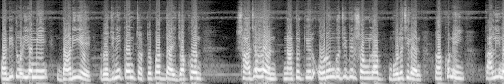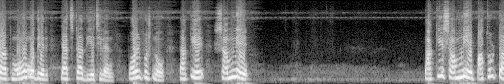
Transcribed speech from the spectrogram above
অডিটোরিয়ামে দাঁড়িয়ে রজনীকান্ত চট্টোপাধ্যায় যখন শাহজাহান নাটকের ঔরঙ্গজেবের সংলাপ বলেছিলেন, তখনই কালীনাথ মোহাম্মদের ক্যাচটা দিয়েছিলেন। পরের প্রশ্ন, তাকে সামনে তাকে সামনে পাথরটা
